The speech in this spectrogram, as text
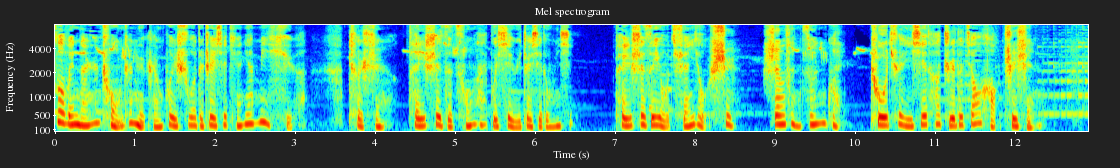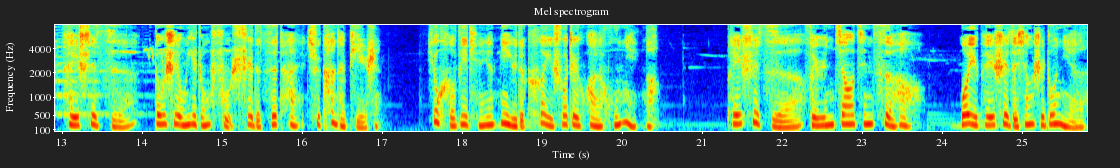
作为男人宠着女人会说的这些甜言蜜语，可是裴世子从来不屑于这些东西。裴世子有权有势，身份尊贵，除却一些他值得交好之人，裴世子都是用一种俯视的姿态去看待别人，又何必甜言蜜语的刻意说这话来哄你呢？裴世子为人骄矜自傲，我与裴世子相识多年。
